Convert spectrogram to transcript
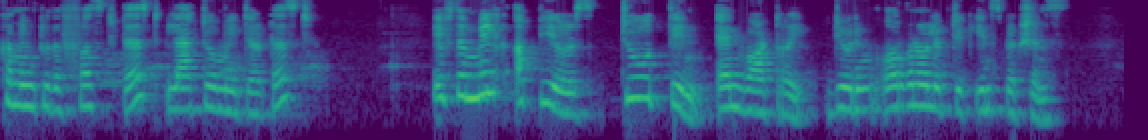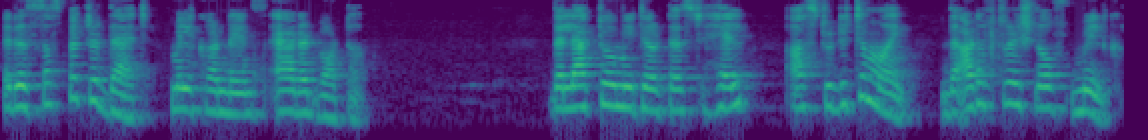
Coming to the first test, lactometer test. If the milk appears too thin and watery during organoleptic inspections, it is suspected that milk contains added water. The lactometer test helps us to determine the adulteration of milk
